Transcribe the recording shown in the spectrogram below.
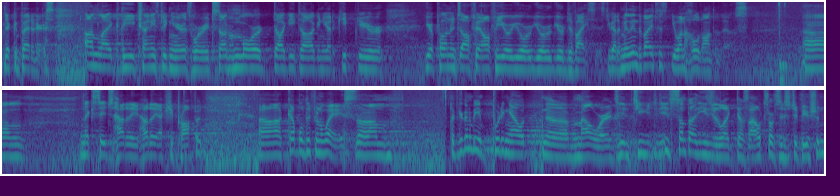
their competitors. Unlike the Chinese-speaking areas where it's more dog-eat-dog and you got to keep your your opponents off, off of your, your, your, your devices. You got a million devices, you want to hold on to those. Um, next stage is how do they, how do they actually profit? Uh, a couple different ways. Um, if you're going to be putting out uh, malware, it's, it's, sometimes easier to like just outsource the distribution.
